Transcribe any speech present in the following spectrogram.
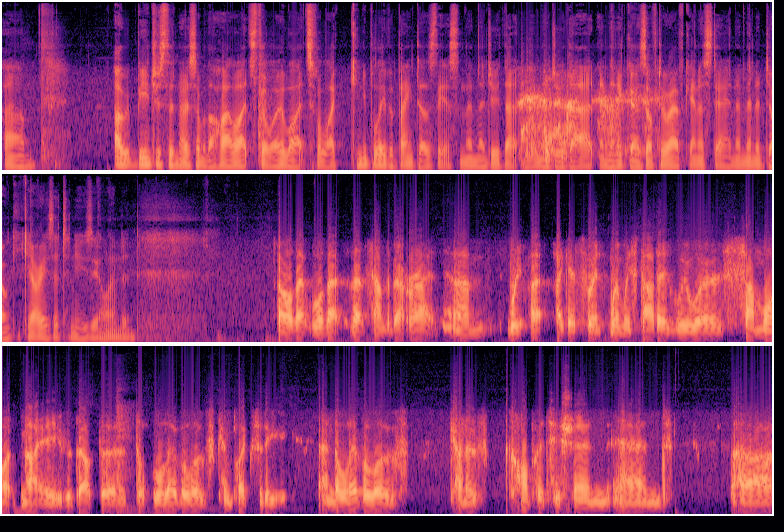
Um, I would be interested to know some of the highlights, the lowlights for like, can you believe a bank does this, and then they do that, and then they do that, and then it goes off to Afghanistan, and then a donkey carries it to New Zealand, and Oh, that well, that that sounds about right. Um, we, I, I guess when when we started, we were somewhat naive about the the level of complexity and the level of kind of competition and uh,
